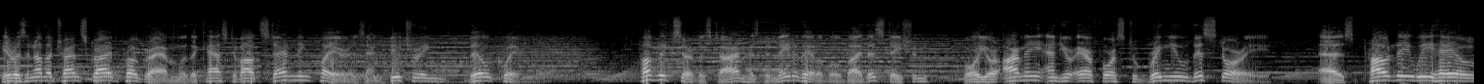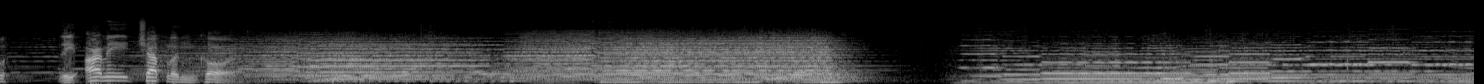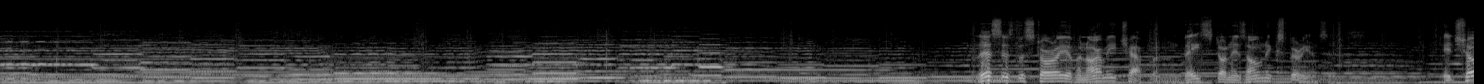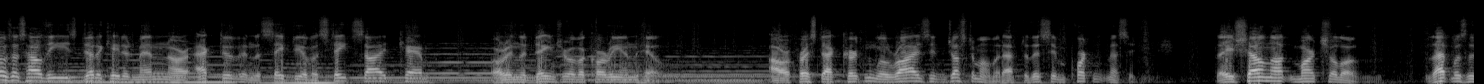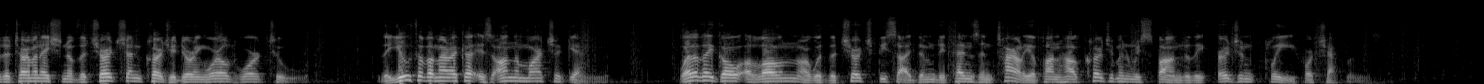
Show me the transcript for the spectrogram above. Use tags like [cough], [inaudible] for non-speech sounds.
here is another transcribed program with a cast of outstanding players and featuring Bill Quinn. Public service time has been made available by this station for your Army and your Air Force to bring you this story as proudly we hail the Army Chaplain Corps. This is the story of an Army chaplain based on his own experiences. It shows us how these dedicated men are active in the safety of a stateside camp or in the danger of a Korean hill. Our first act curtain will rise in just a moment after this important message. They shall not march alone. That was the determination of the church and clergy during World War II. The youth of America is on the march again. Whether they go alone or with the church beside them depends entirely upon how clergymen respond to the urgent plea for chaplains.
